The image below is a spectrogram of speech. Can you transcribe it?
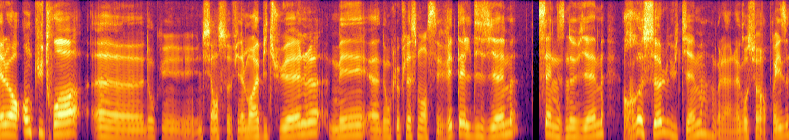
Et alors en Q3, euh, donc une, séance finalement habituelle, mais euh, donc le classement c'est Vettel 10e, Sainz 9e, Russell 8e, voilà la grosse surprise,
